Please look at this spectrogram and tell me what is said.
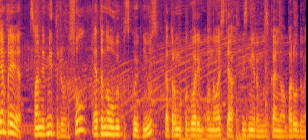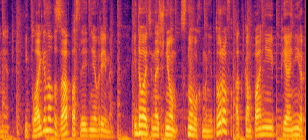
Всем привет! С вами Дмитрий Урсул. Это новый выпуск Quick News, в котором мы поговорим о новостях из мира музыкального оборудования и плагинов за последнее время. И давайте начнем с новых мониторов от компании Pioneer.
